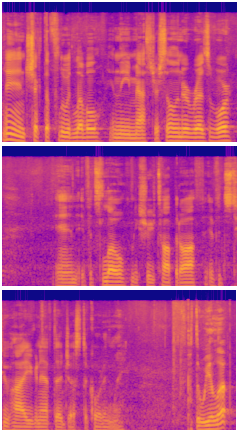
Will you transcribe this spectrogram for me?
And check the fluid level in the master cylinder reservoir. And if it's low, make sure you top it off. If it's too high, you're going to have to adjust accordingly. Put the wheel up.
